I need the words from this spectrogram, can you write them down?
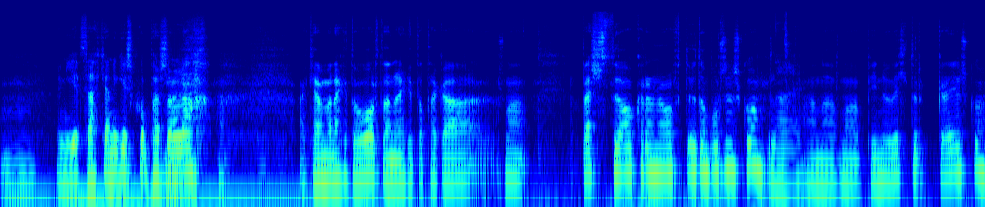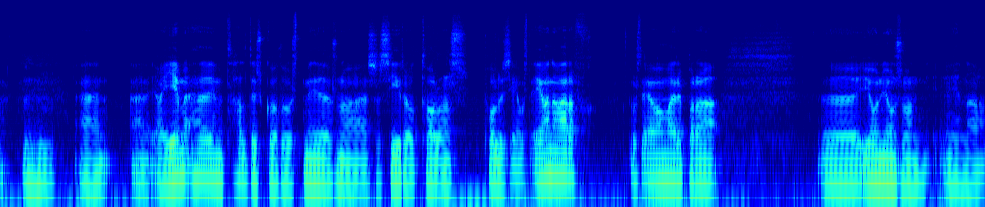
Mm. en ég þekki hann ekki sko persónulega. Það kemur ekkert á vort hann er ekkert að taka svona bestu ákvarðanir oft utanbúrsinn sko. Hann er svona pínu viltur gæði sko. Mm en, en já, ég hefði einmitt haldið sko þú veist, með svona þessa zero tolerance policy, þú veist, ef hann væri að- þú veist, ef hann væri bara uh, Jón Jónsson hérna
